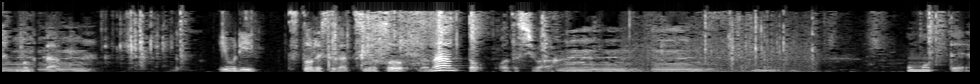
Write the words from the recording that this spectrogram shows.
うんなんかよりストレスが強そうだな、と、私は、うんうんうん。うん思って。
